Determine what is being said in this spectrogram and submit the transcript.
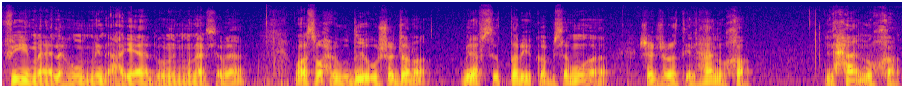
فيما لهم من أعياد ومن مناسبات وأصبحوا يضيئوا شجرة بنفس الطريقة بسموها شجرة الهانوخاء الحانوخاء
